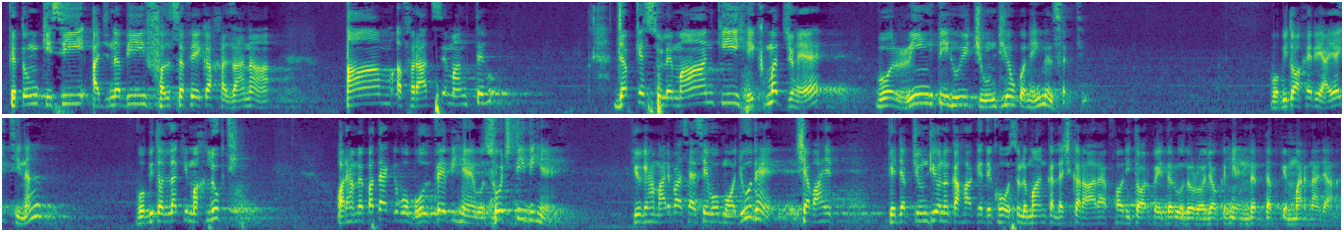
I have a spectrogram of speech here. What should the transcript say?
کہ تم کسی اجنبی فلسفے کا خزانہ عام افراد سے مانگتے ہو، جبکہ سلیمان کی حکمت جو ہے وہ رینگتی ہوئی چونٹیوں کو نہیں مل سکتی۔ وہ بھی تو آخر رعایا ہی تھی نا۔ وہ بھی تو اللہ کی مخلوق تھی۔ اور ہمیں پتا ہے کہ وہ بولتے بھی ہیں، وہ سوچتی بھی ہیں۔ کیونکہ ہمارے پاس ایسے وہ موجود ہیں شواہد کہ جب چونٹیوں نے کہا کہ دیکھو سلمان کا لشکر آ رہا ہے، فوری طور پہ ادھر ادھر ہو جاؤ، کہیں اندر دب کے مر نہ جانا۔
